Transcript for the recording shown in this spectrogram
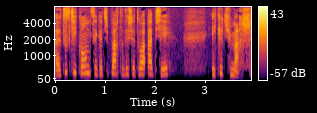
Euh, Tout ce qui compte, c'est que tu partes de chez toi à pied et que tu marches.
